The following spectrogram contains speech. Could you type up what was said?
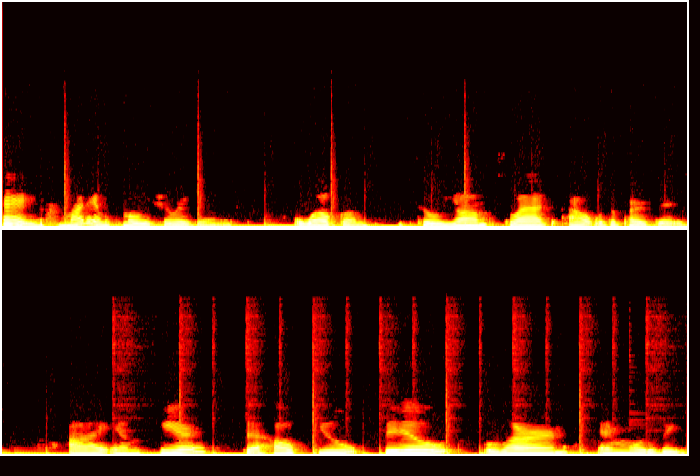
Hey, my name is Moesha Riggins. Welcome to Young Swag Out with a Purpose. I am here to help you build, learn, and motivate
